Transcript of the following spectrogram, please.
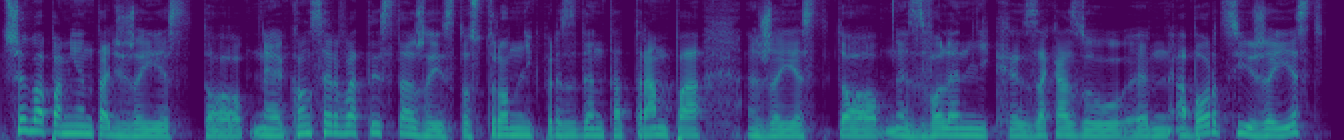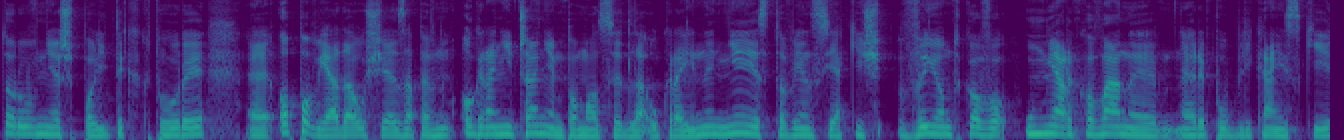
Trzeba pamiętać, pamiętać, że jest to e, konserwatysta, że jest to stronnik prezydenta Trumpa, że jest to zwolennik zakazu aborcji, że jest to również polityk, który e, opowiadał się za pewnym ograniczeniem pomocy dla Ukrainy. Nie jest to więc jakiś wyjątkowo umiarkowany republikański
